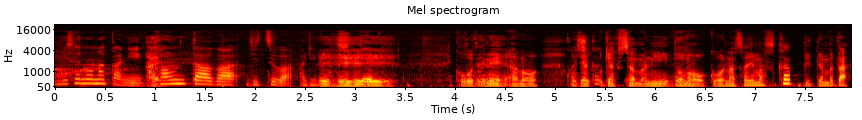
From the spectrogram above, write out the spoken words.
お店の中にカウンターが実はありまして、はいえーここでね、あのお客、お客様にどのお子をなさいますか？って言って、また、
